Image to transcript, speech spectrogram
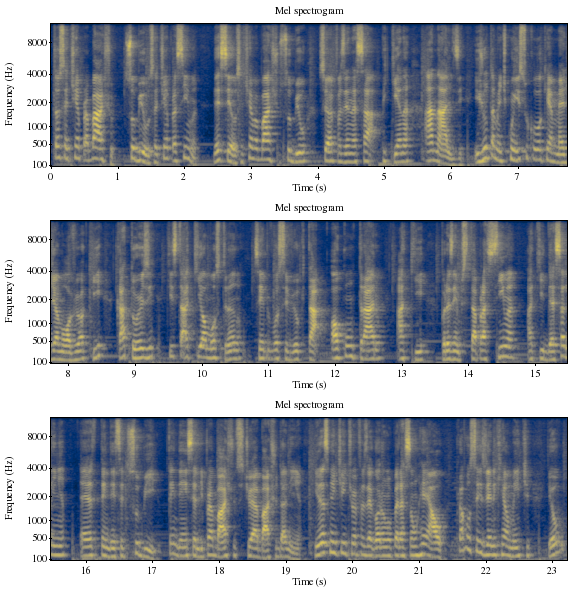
então setinha para baixo, subiu, setinha para cima, desceu, setinha para baixo, subiu, você vai fazendo essa pequena análise. E juntamente com isso, coloquei a média móvel aqui, 14, que está aqui ó, mostrando, sempre você viu que está ao contrário aqui. Por exemplo, se está para cima aqui dessa linha, é tendência de subir. Tendência ali para baixo, se estiver abaixo da linha. E basicamente a gente vai fazer agora uma operação real, para vocês verem que realmente eu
